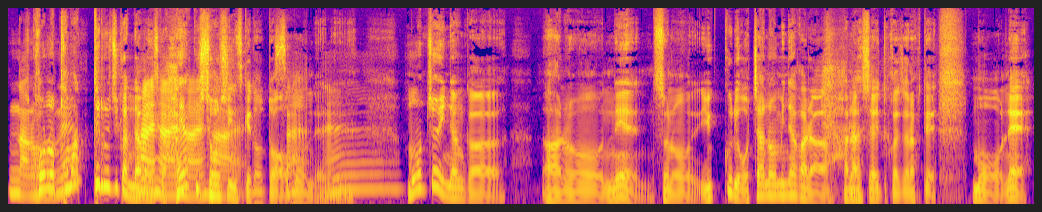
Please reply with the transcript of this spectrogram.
ね、この止まってる時間長いですか？ら早くしてほしいんですけどとは思うんだよね。もうちょいなんかあのねそのゆっくりお茶飲みながら話したいとかじゃなくてもうね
